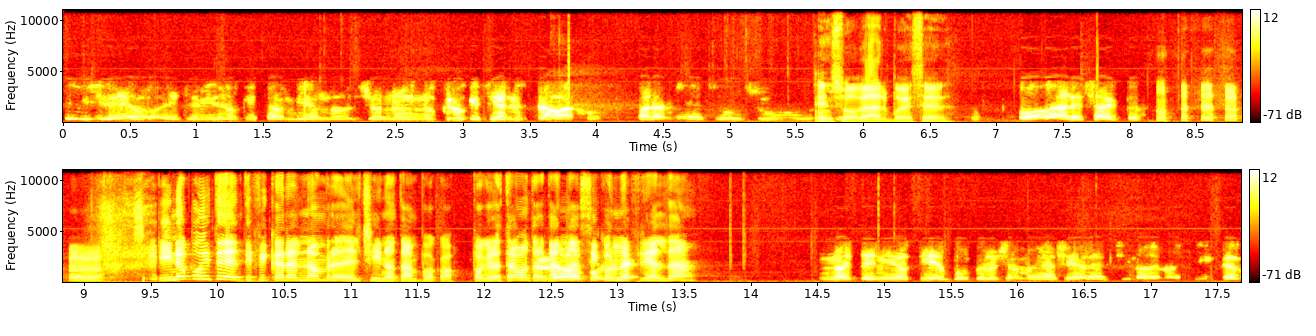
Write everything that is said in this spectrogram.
Ese video, ese video que están viendo, yo no, no creo que sea en el trabajo. Para mí es su, su, En su hogar puede ser. su hogar, exacto. y no pudiste identificar el nombre del chino tampoco, porque lo estamos tratando No, así con una frialdad. No he tenido tiempo, pero ya me voy a llegar al chino de Noetinger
